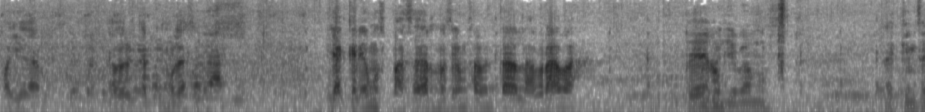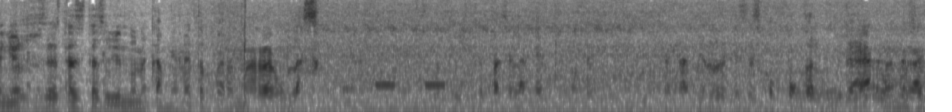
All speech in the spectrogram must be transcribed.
para llegar. A ver ahorita cómo le hacemos. Ya queríamos pasar, nos íbamos a aventar a la brava. Pero llevamos. aquí un señor se está, se está subiendo una camioneta para amarrar un lazo. No quieren que pase la gente. Tengan miedo de que se descomponga algún carro, no sé.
